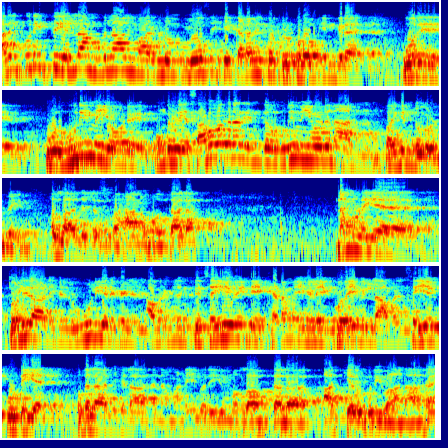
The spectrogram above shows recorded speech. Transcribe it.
அதை குறித்து எல்லா முதலாளிமார்களும் யோசிக்க கடமைப்பட்டிருக்கிறோம் என்கிற ஒரு ஒரு உரிமையோடு உங்களுடைய சகோதரர் என்கிற உரிமையோடு நான் பகிர்ந்து கொள்வேன். அல்லாஹ் ஜல்ல சுபஹானுஹு நம்முடைய தொழிலாளிகள் ஊழியர்கள் அவர்களுக்கு செய்ய வேண்டிய கடமைகளை குறைவில்லாமல் செய்யக்கூடிய முதலாளிகளாக நம் அனைவரையும் அல்லாஹ் தலா ஆக்கியர் புரிவானாக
